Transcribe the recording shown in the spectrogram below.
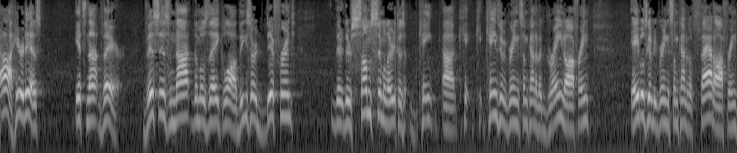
ah, here it is, it's not there. This is not the Mosaic law. These are different. There, there's some similarity because Cain, uh, Cain's going to be bringing some kind of a grain offering. Abel's going to be bringing some kind of a fat offering,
